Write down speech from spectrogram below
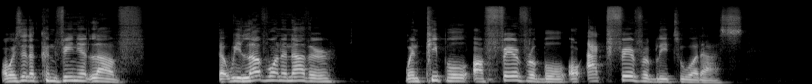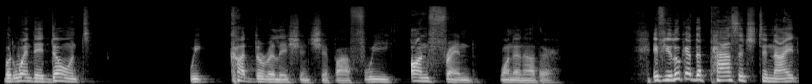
Or is it a convenient love that we love one another when people are favorable or act favorably toward us, but when they don't, we cut the relationship off, we unfriend one another? If you look at the passage tonight,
